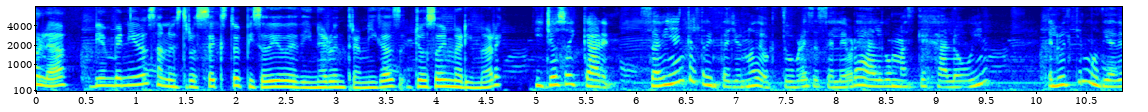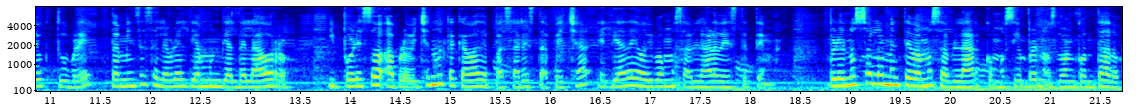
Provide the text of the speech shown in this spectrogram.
Hola, bienvenidos a nuestro sexto episodio de Dinero entre Amigas. Yo soy Marimar. Y yo soy Karen. ¿Sabían que el 31 de octubre se celebra algo más que Halloween? El último día de octubre también se celebra el Día Mundial del Ahorro, y por eso, aprovechando que acaba de pasar esta fecha, el día de hoy vamos a hablar de este tema. Pero no solamente vamos a hablar como siempre nos lo han contado,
